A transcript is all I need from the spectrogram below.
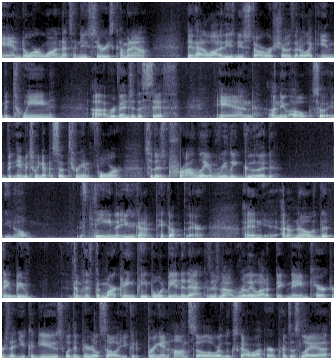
Andor one. That's a new series coming out They've had a lot of these new Star Wars shows that are like in between uh, Revenge of the Sith and A New Hope, so in, between episode three and four. So there's probably a really good, you know, theme that you can kind of pick up there. And I don't know that they'd be if the marketing people would be into that because there's not really a lot of big name characters that you could use with Imperial Assault. You could bring in Han Solo or Luke Skywalker, Princess Leia,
